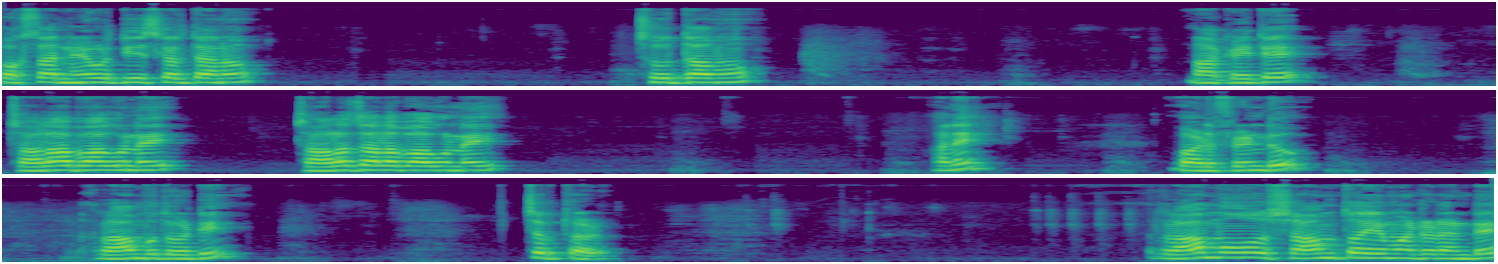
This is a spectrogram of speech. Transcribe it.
ఒకసారి నేను కూడా తీసుకెళ్తాను. చూద్దాము. నాకైతే చాలా బాగున్నాయి. చాలా చాలా బాగున్నాయి. అని వాడి ఫ్రెండు రాముతోటి చెప్తాడు. రాము శ్యామ్తో ఏమంటాడంటే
